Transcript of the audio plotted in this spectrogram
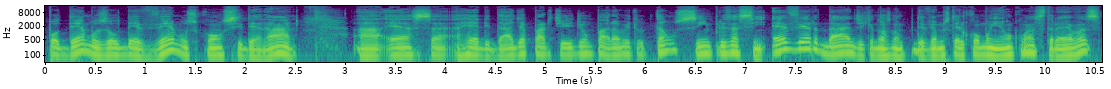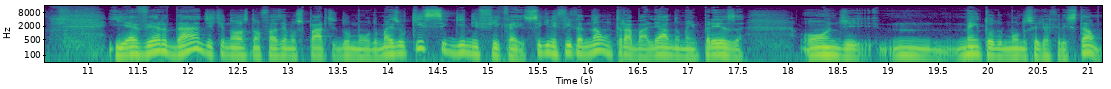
podemos ou devemos considerar ah, essa realidade a partir de um parâmetro tão simples assim. É verdade que nós não devemos ter comunhão com as trevas e é verdade que nós não fazemos parte do mundo, mas o que significa isso? Significa não trabalhar numa empresa onde nem todo mundo seja cristão,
